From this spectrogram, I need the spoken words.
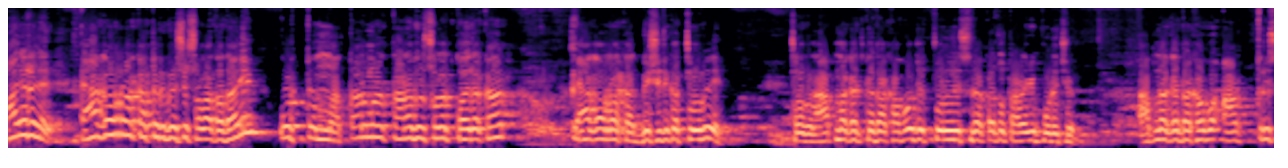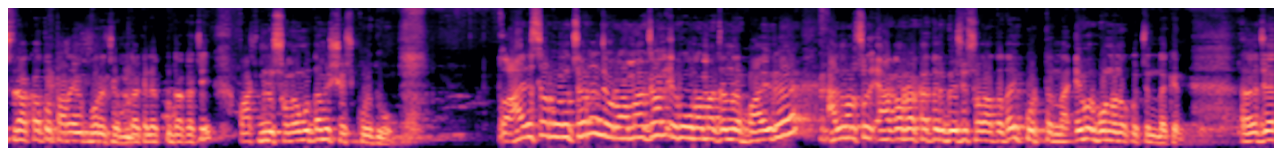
বাইরে এগারো রাকাতের বেশি সলাত আদায় করতেন না। তার মানে তারাবির সলাত কয় রাকাত? এগারো রাকাত। বেশি রাকাত চলবে? চলবে না আপনাকে আজকে দেখাবো যে চল্লিশ রাকাত তারাবি পড়েছেন। আপনাকে দেখাবো আটত্রিশ রাখা তো তারাই পড়েছেন। দেখেন, একটু দেখাচ্ছি। পাঁচ মিনিট সময়ের মধ্যে আমি শেষ করে দেবো। তো আয়েশা বলছেন যে রমাজান এবং রমাজানের বাইরে আল্লাহ রসুল এগারো রাখাতের বেশি আদায় করতেন না। এবার বর্ণনা করছেন, দেখেন। যে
